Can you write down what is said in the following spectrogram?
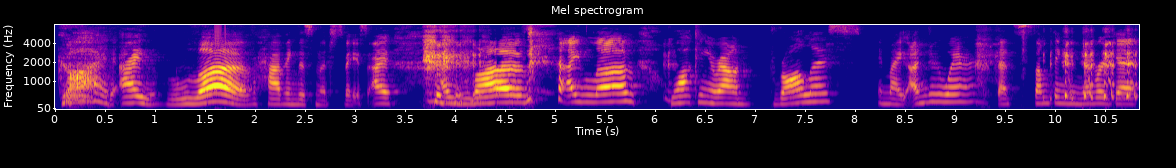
God, I love having this much space. I I love I love walking around braless in my underwear. That's something you never get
